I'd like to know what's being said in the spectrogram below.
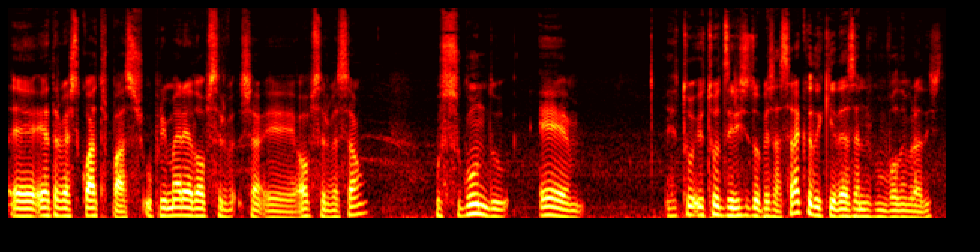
é através de quatro passos. O primeiro é de observa é observação, o segundo é eu estou a dizer isto e estou a pensar, será que eu daqui a 10 anos me vou lembrar disto?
